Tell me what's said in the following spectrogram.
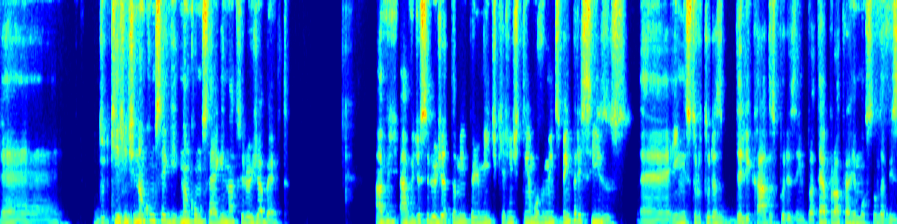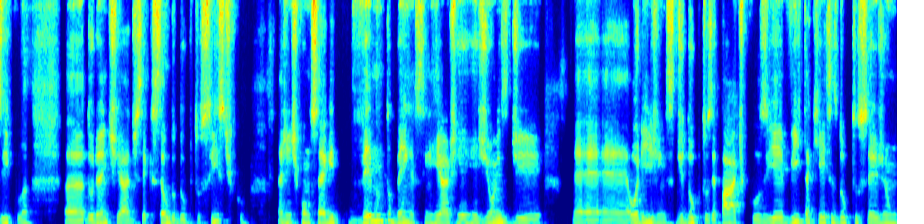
é, do, que a gente não consegue, não consegue na cirurgia aberta. A, a videocirurgia também permite que a gente tenha movimentos bem precisos é, em estruturas delicadas, por exemplo, até a própria remoção da vesícula. Uh, durante a dissecção do ducto cístico, a gente consegue ver muito bem assim regiões de é, é, é, origens de ductos hepáticos e evita que esses ductos sejam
